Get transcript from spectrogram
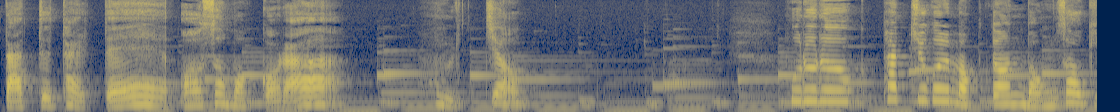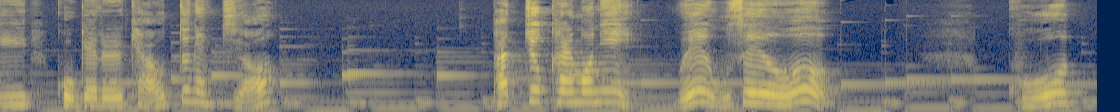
따뜻할 때 어서 먹거라. 훌쩍. 후루룩 팥죽을 먹던 멍석이 고개를 갸우뚱했지요. 팥죽 할머니, 왜 우세요? 곧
